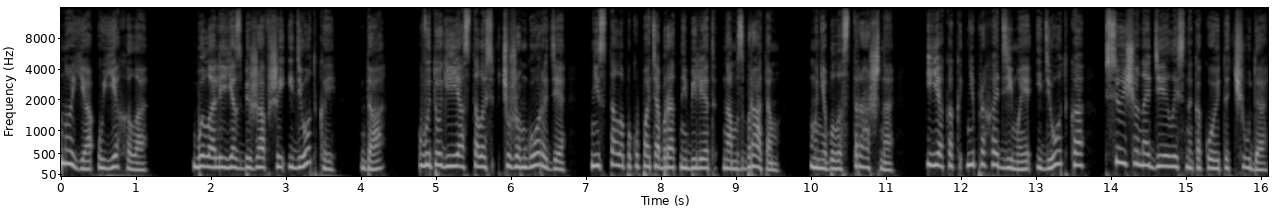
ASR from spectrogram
Но я уехала. Была ли я сбежавшей идиоткой? Да. В итоге я осталась в чужом городе, не стала покупать обратный билет нам с братом. Мне было страшно, и я, как непроходимая идиотка, все еще надеялась на какое-то чудо.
